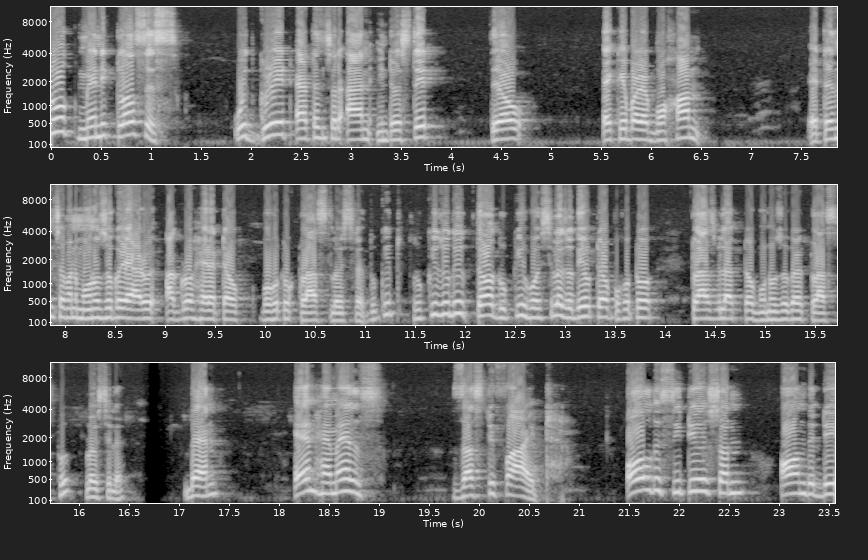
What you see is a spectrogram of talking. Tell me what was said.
took many classes with great attention and interested তেওঁ একেবাৰে মহান এটেনশ্যন মানে মনোযোগেৰে আৰু আগ্ৰহেৰে তেওঁক বহুতো ক্লাছ লৈছিলে। দুখী দুখী যদিও তেওঁ দুখী হৈছিলে যদিও তেওঁ বহুতো ক্লাছবিলাক তেওঁ মনোযোগেৰে ক্লাছবোৰ লৈছিলে। Then M Hamel's justified all the situation on the day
